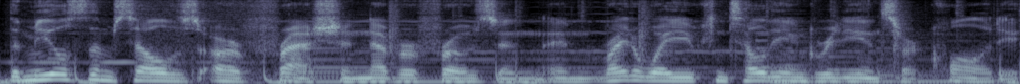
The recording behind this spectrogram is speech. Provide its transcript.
The meals themselves are fresh and never frozen, and right away you can tell the ingredients are quality.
